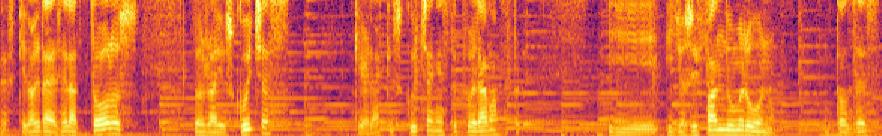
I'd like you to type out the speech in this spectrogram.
les quiero agradecer a todos los, radioescuchas que verdad que escuchan este programa y, yo soy fan número uno. Entonces,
